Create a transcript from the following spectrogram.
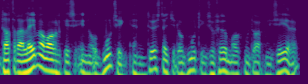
dat er alleen maar mogelijk is in de ontmoeting. En dus dat je de ontmoeting zoveel mogelijk moet organiseren.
